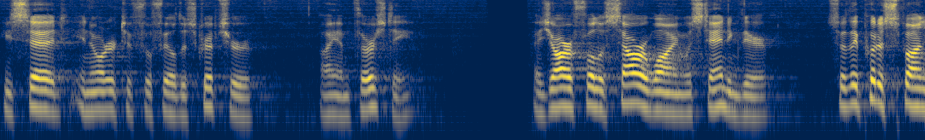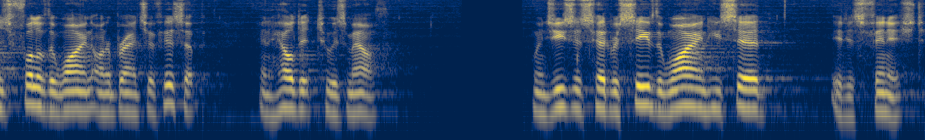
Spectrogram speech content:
he said, in order to fulfill the scripture, I am thirsty. A jar full of sour wine was standing there, so they put a sponge full of the wine on a branch of hyssop and held it to his mouth. When Jesus had received the wine, he said, It is finished.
